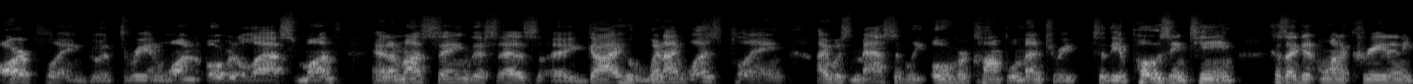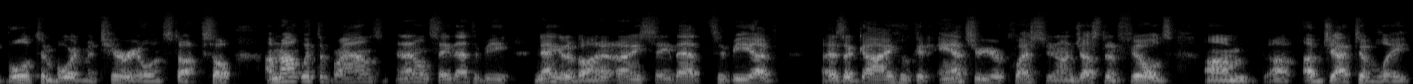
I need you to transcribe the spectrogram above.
are playing good, three and one over the last month. And I'm not saying this as a guy who, when I was playing, I was massively over complimentary to the opposing team because I didn't want to create any bulletin board material and stuff. So I'm not with the Browns, and I don't say that to be negative on it. I say that to be a, as a guy who could answer your question on Justin Fields um, uh, objectively.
